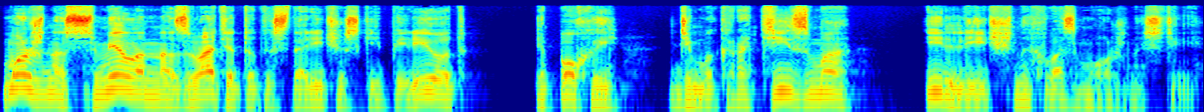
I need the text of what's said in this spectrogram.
можно смело назвать этот исторический период эпохой демократизма и личных возможностей.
